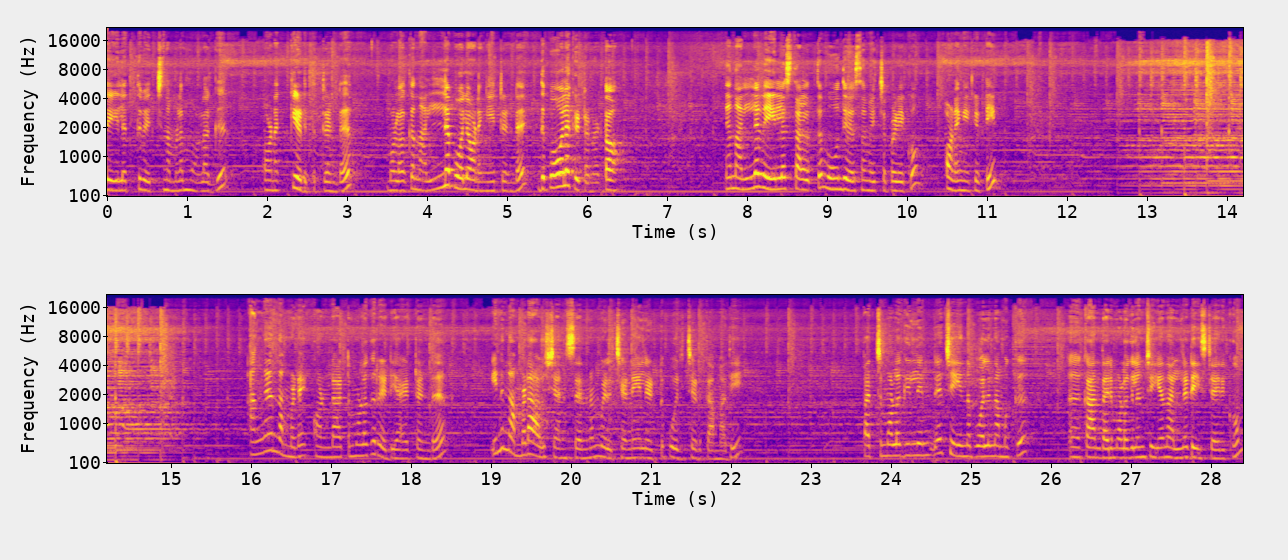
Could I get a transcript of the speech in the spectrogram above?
വെയിലത്ത് വെച്ച് നമ്മൾ മുളക് ഉണക്കിയെടുത്തിട്ടുണ്ട്. മുളക് നല്ല പോലെ ഉണങ്ങിയിട്ടുണ്ട്. ഇതുപോലെ കിട്ടണം കേട്ടോ. ഞാൻ നല്ല വെയിലുള്ള സ്ഥലത്ത് മൂന്ന് ദിവസം വെച്ചപ്പോഴേക്കും ഉണങ്ങി കിട്ടി. അങ്ങനെ നമ്മുടെ കൊണ്ടാട്ടമുളക് റെഡി ആയിട്ടുണ്ട്. ഇനി നമ്മുടെ ആവശ്യാനുസരണം വെളിച്ചെണ്ണയിലിട്ട് പൊരിച്ചെടുത്താൽ മതി. പച്ചമുളകിൽ ചെയ്യുന്ന പോലെ നമുക്ക് കാന്താരി മുളകിലും ചെയ്യാൻ നല്ല ടേസ്റ്റ് ആയിരിക്കും.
